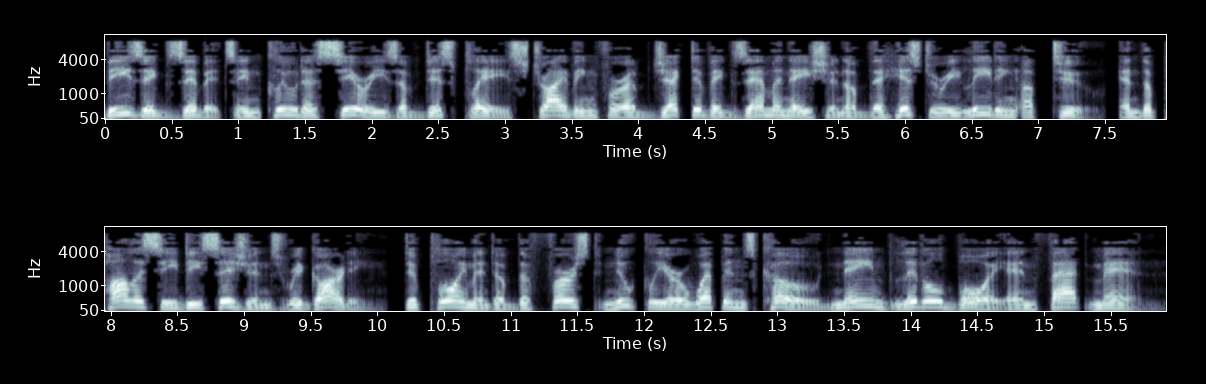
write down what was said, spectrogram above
These exhibits include a series of displays striving for objective examination of the history leading up to, and the policy decisions regarding, deployment of the first nuclear weapons code named Little Boy and Fat Man.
